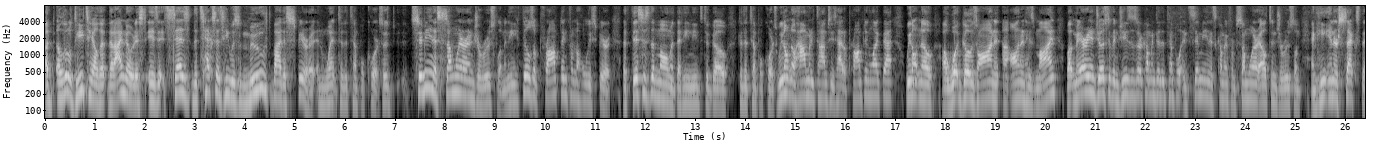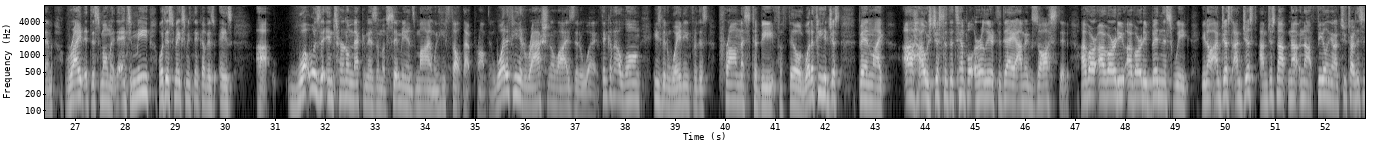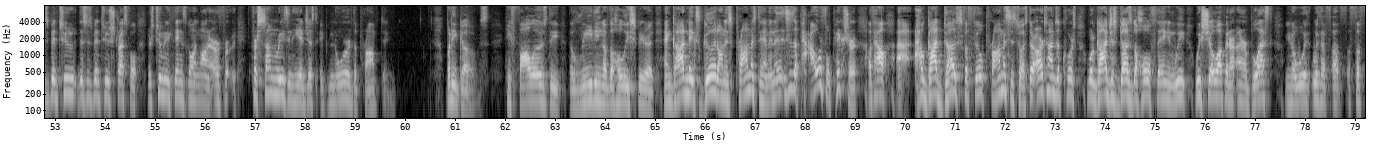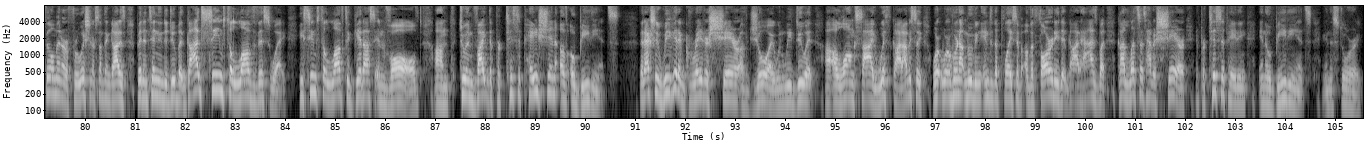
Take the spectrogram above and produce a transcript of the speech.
a, a, little detail that, that I noticed is it says, the text says he was moved by the Spirit and went to the temple court. So Simeon is somewhere in Jerusalem and he feels a prompting from the Holy Spirit that this is the moment that he needs to go to the temple courts. We don't know how many times he's had a prompting like that. We don't know uh, what goes on, uh, on in his mind, but Mary and Joseph and Jesus are coming to the temple and Simeon is coming from somewhere else in Jerusalem and he intersects them right at this moment. And to me, what this makes me think of is is uh, what was the internal mechanism of Simeon's mind when he felt that prompting? What if he had rationalized it away? Think of how long he's been waiting for this promise to be fulfilled. What if he had just been like, ah, I was just at the temple earlier today. I'm exhausted. I've, I've already, I've already been this week. You know, I'm just, I'm just, I'm just not, not, not feeling it. I'm too tired. This has been too, this has been too stressful. There's too many things going on. Or for, for some reason, he had just ignored the prompting. But he goes. He follows the, the leading of the Holy Spirit and God makes good on his promise to him. And this is a powerful picture of how, uh, how God does fulfill promises to us. There are times, of course, where God just does the whole thing and we, we show up and are, and are blessed, you know, with, with a, a fulfillment or a fruition of something God has been intending to do. But God seems to love this way. He seems to love to get us involved, um, to invite the participation of obedience that actually we get a greater share of joy when we do it uh, alongside with God. Obviously, we're, we're, we're, not moving into the place of, of authority that God has, but God lets us have a share in participating in obedience in the story.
